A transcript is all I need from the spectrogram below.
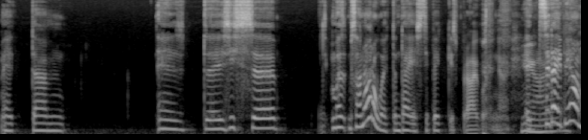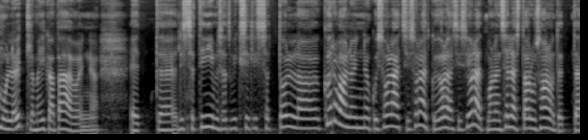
et, ähm, et siis ma saan aru, et on täiesti pekkis praegu, on ju. et ja, seda ei pea mulle ütlema iga päev, on ju. et äh, lihtsalt inimesed võiksid lihtsalt olla kõrval, on ju, kui sa oled, siis oled, kui ei ole, siis ei ole, et ma olen sellest aru saanud, et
